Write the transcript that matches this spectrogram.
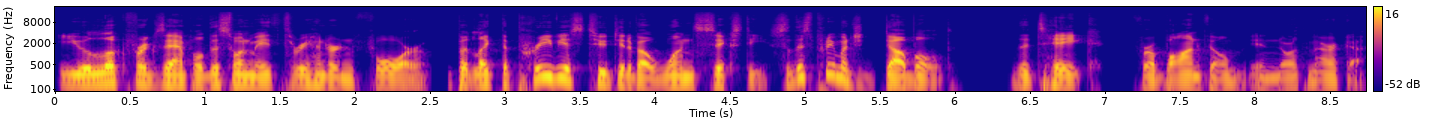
you look for example, this one made 304, but like the previous two did about 160. So this pretty much doubled the take for a Bond film in North America.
